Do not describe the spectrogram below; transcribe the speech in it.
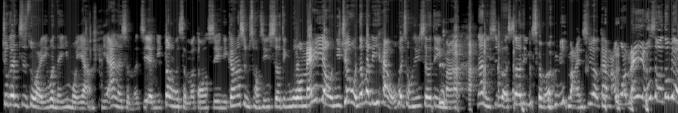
就跟制作人问的一模一样，你按了什么键？你动了什么东西？你刚刚是不是重新设定？我没有，你觉得我那么厉害，我会重新设定吗？那你是不是有设定什么密码？你是不是有干嘛？我没有，我什么都没有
